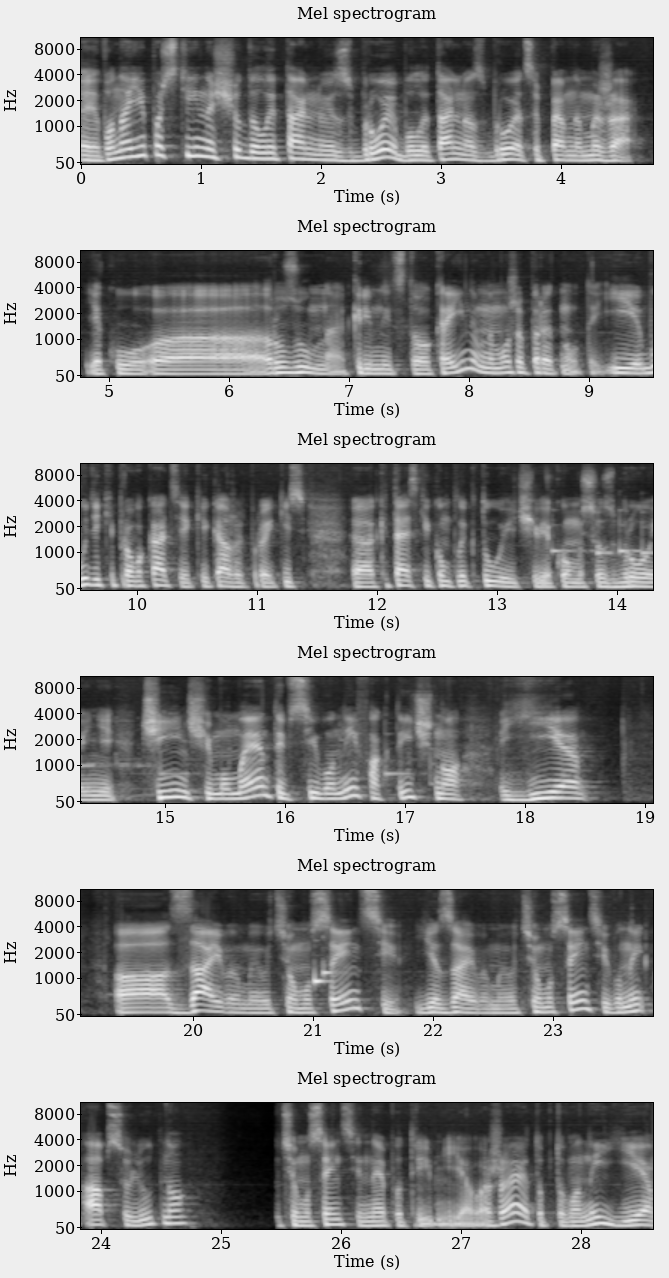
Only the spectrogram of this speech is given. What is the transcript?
Е, Вона є постійно щодо летальної зброї, бо летальна зброя це певна межа, яку е, розумне керівництво країни не може перетнути. І будь-які провокації, які кажуть про якісь е, китайські комплектуючі в якомусь озброєнні чи інші моменти, всі вони фактично є. е, Зайвими у цьому сенсі, є зайвими у цьому сенсі, вони абсолютно у цьому сенсі не потрібні. Я вважаю, тобто вони є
